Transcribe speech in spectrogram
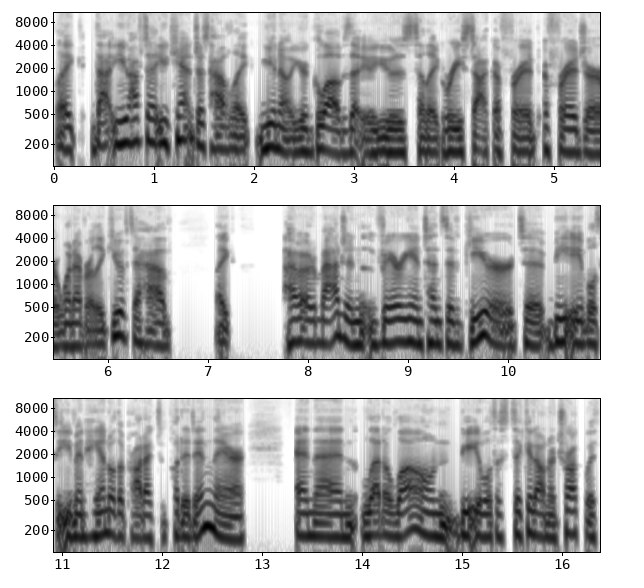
like, that you have to, you can't just have, like, you know, your gloves that you use to, like, restock a fridge, a fridge or whatever. Like, you have to have, like, I would imagine very intensive gear to be able to even handle the product to put it in there. And then let alone be able to stick it on a truck with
